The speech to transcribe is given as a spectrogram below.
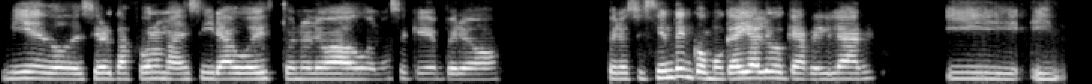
miedo de cierta forma decir hago esto, no lo hago, no sé qué, pero, pero si sienten como que hay algo que arreglar y, y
